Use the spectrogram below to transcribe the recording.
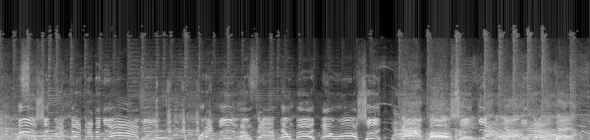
Pense numa pegada de ave! Por aqui é um K, é um B, é um osso! Acabou-se! É Acabou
